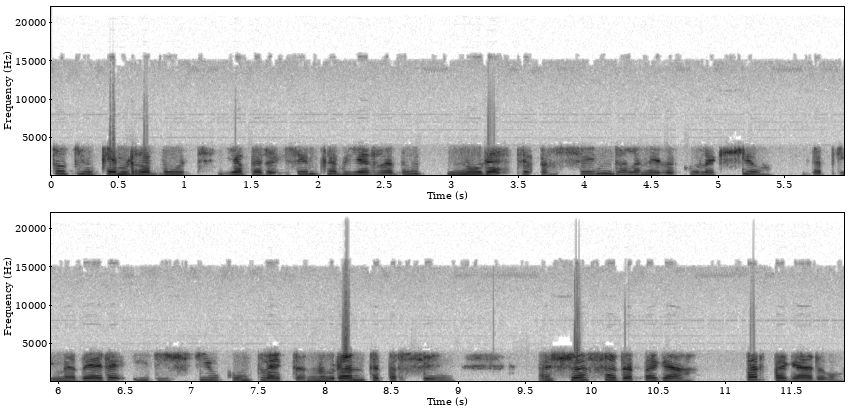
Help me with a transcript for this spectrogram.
Tot el que hem rebut, jo per exemple havia rebut 90% de la meva col·lecció de primavera i d'estiu completa, 90%. Això s'ha de pagar. Per pagar-ho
